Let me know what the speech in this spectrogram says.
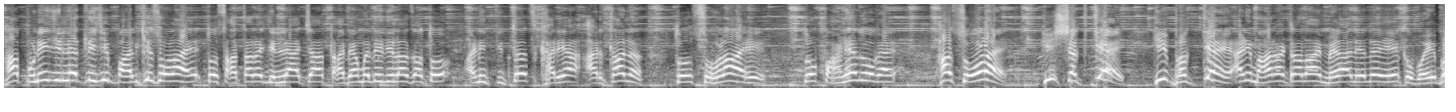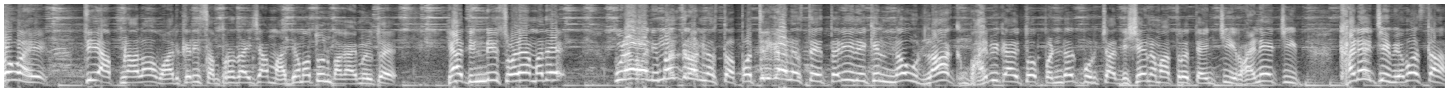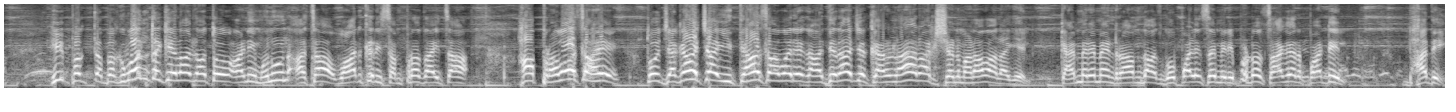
हा पुणे जिल्ह्यातली जी पालखी सोहळा आहे तो सातारा जिल्ह्याच्या ताब्यामध्ये दिला जातो आणि तिथंच खऱ्या अर्थानं तो सोहळा आहे तो पाहण्याजोग आहे. हा सोहळा आहे ही शक्ती आहे ही भक्ती आहे आणि महाराष्ट्राला मिळालेलं एक वैभव आहे ती आपणाला वारकरी संप्रदायाच्या माध्यमातून बघायला आहे ह्या दिंडी सोहळ्यामध्ये कुणाला निमंत्रण नसतं पत्रिका नसते तरी देखील नऊ लाख भाविक आहे तो पंढरपूरच्या दिशेनं मात्र त्यांची राहण्याची खाण्याची व्यवस्था ही फक्त भगवंत केला जातो. आणि म्हणून असा वारकरी संप्रदायाचा हा प्रवास आहे तो जगाच्या इतिहासावर एक अधिराज्य करणारा क्षण म्हणावा लागेल. Cameraman Ramdas Gopale Sameer reporter Sagar Patil Bhade.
